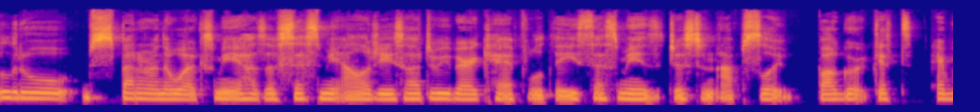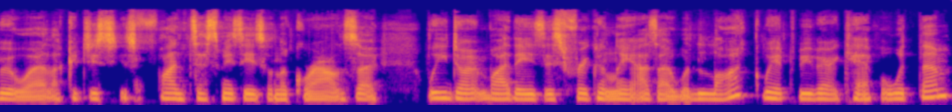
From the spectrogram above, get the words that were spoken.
little spanner in the works. Mia has a sesame allergy, so I have to be very careful. The sesame is just an absolute bugger. It gets everywhere. Like it just, just finds sesame seeds on the ground. So we don't buy these as frequently as I would like. We have to be very careful with them,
